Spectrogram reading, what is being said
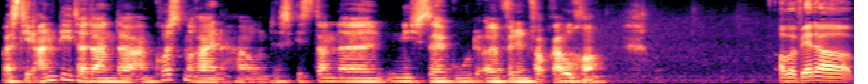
was die Anbieter dann da an Kosten reinhauen, das ist dann äh, nicht sehr gut äh, für den Verbraucher. Aber wäre da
